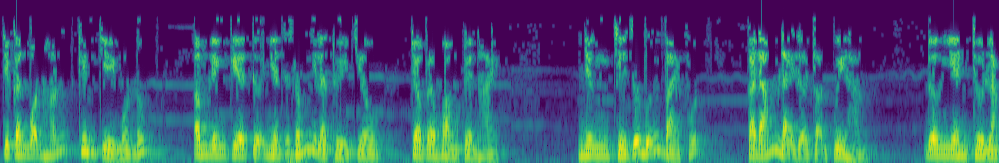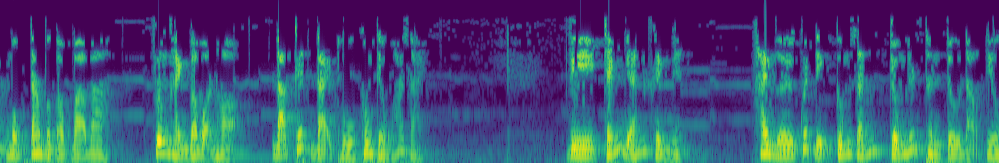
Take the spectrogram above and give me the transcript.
Chỉ cần bọn hắn kiên trì một lúc Âm linh kia tự nhiên sẽ giống như là thủy triều trở về Hoàng Tuyền Hải, nhưng chỉ giữ vững vài phút, cả đám lại lựa chọn quy hàng. Đương nhiên trừ Lạc Mộc Tam và Ngọc Bà Bà, Phương Hành và bọn họ đã kết đại thù không thể hóa giải. Vì tránh bị hắn khinh miệt, hai người quyết định cứng rắn chống đến thân tử đạo tiêu.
